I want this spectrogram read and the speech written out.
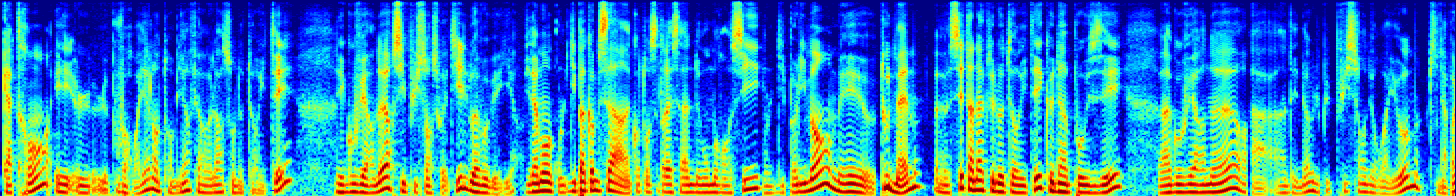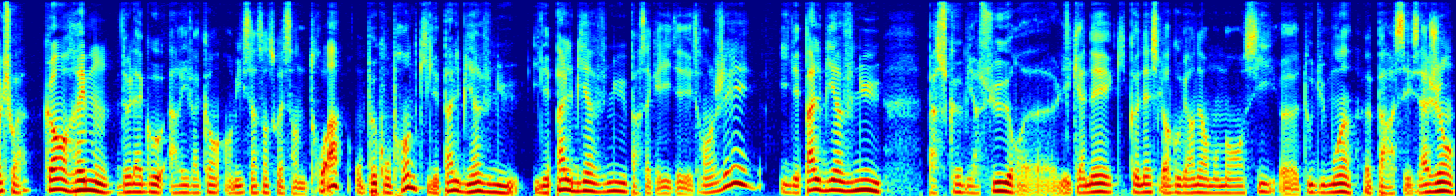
4 ans, et le, le pouvoir royal entend bien faire valoir son autorité. Les gouverneurs, si puissants soient-ils, doivent obéir. Évidemment, on ne le dit pas comme ça, hein, quand on s'adresse à Anne de Montmorency, on le dit poliment, mais euh, tout de même, euh, c'est un acte d'autorité que d'imposer un gouverneur à un des nobles les plus puissants du royaume, qui n'a pas le choix. Quand Raymond de Lago arrive à Caen en 1563, on peut comprendre qu'il n'est pas le bienvenu. Il n'est pas le bienvenu par sa qualité d'étranger, il n'est pas le bienvenu parce que bien sûr, euh, les Canets qui connaissent leur gouverneur Montmorency, euh, tout du moins euh, par ses agents,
